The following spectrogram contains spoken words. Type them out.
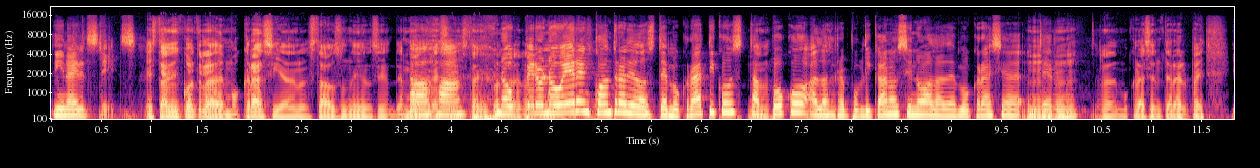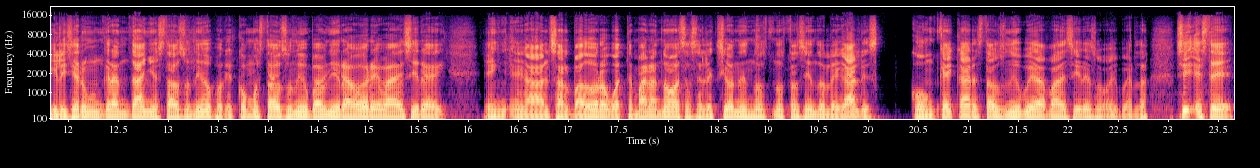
the United States. Están en contra de la democracia en los Estados Unidos, sí. Democracia, están en contra No, de la pero no era en contra de los democráticos, tampoco a los republicanos, sino a la democracia entera. Ujú, La democracia entera del país. Y le hicieron un gran daño a Estados Unidos, porque ¿cómo Estados Unidos va a venir ahora y va a decir en, en- en- a El Salvador o Guatemala, no, esas elecciones no, no están siendo legales? ¿Con qué cara Estados Unidos va a- a decir eso hoy, verdad? Sí, este...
